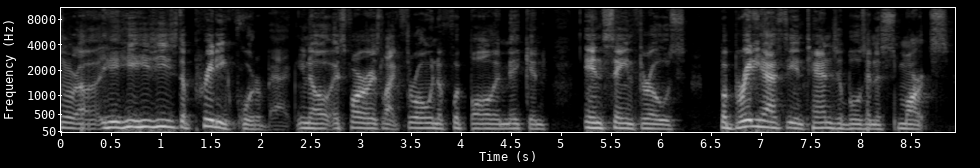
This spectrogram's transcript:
Uh, he, he he's the pretty quarterback, you know, as far as like throwing the football and making insane throws. But Brady has the intangibles and the smarts.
